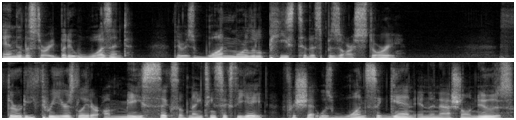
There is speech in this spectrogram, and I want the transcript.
end of the story, but it wasn't. There is one more little piece to this bizarre story. 33 years later, on May 6 of 1968, Frechette was once again in the national news.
